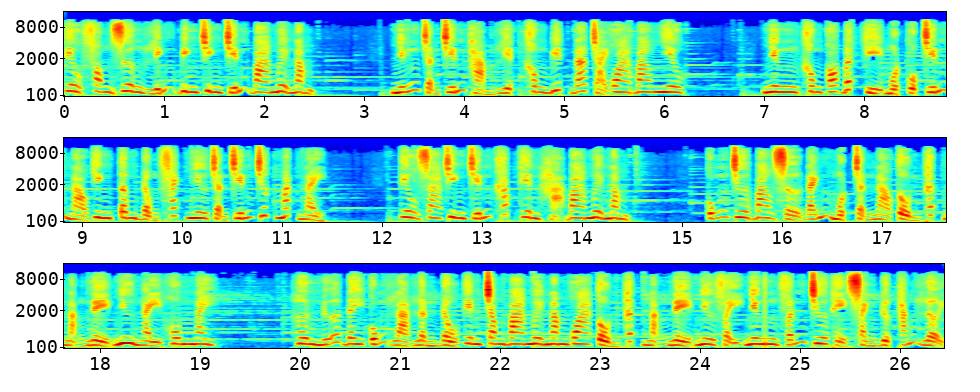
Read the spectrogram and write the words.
Tiêu phong dương lính binh chinh chiến 30 năm. Những trận chiến thảm liệt không biết đã trải qua bao nhiêu. Nhưng không có bất kỳ một cuộc chiến nào kinh tâm đồng phách như trận chiến trước mắt này. Tiêu gia chinh chiến khắp thiên hạ 30 năm. Cũng chưa bao giờ đánh một trận nào tổn thất nặng nề như ngày hôm nay. Hơn nữa đây cũng là lần đầu tiên trong 30 năm qua tổn thất nặng nề như vậy nhưng vẫn chưa thể giành được thắng lợi.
